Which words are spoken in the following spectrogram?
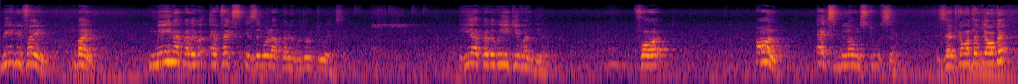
be defined by main आपका देखो एफ़ एक्स इज़ इक्वल आपका देखो टू एक्स ये आपका देखो ये गिवन दिया for all x belongs to z z का मतलब क्या होता है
